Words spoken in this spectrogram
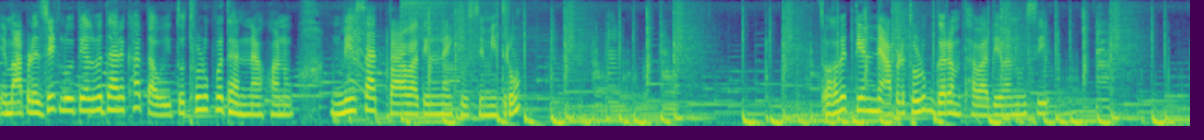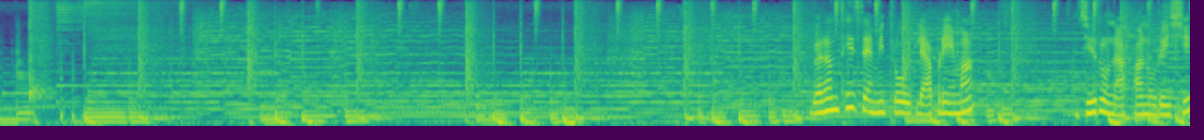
એમાં આપણે જેટલું તેલ વધારે ખાતા હોય તો થોડુંક વધારે નાખવાનું. મેં સાત પાવા તેલ નાખ્યું છે મિત્રો. તો હવે તેલને આપણે થોડુંક ગરમ થવા દેવાનું છે. ગરમ થઈ જાય મિત્રો એટલે આપણે એમાં જીરું નાખવાનું રહેશે.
